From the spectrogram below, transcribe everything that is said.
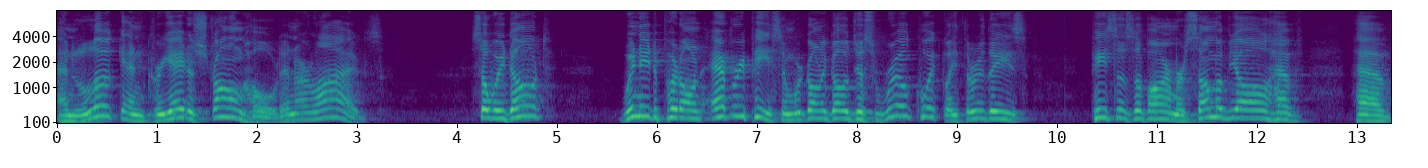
and look and create a stronghold in our lives. So we don't, we need to put on every piece, and we're going to go just real quickly through these pieces of armor. Some of y'all have, have,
